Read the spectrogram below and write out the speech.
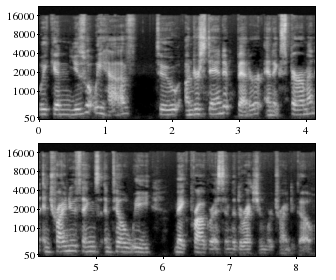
we can use what we have to understand it better and experiment and try new things until we make progress in the direction we're trying to go.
